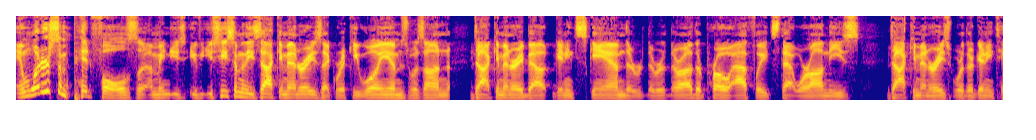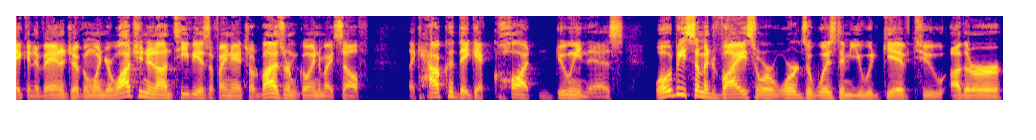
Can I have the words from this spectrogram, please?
And what are some pitfalls? I mean, you, you see some of these documentaries, like Ricky Williams was on documentary about getting scammed. There, there, there are other pro athletes that were on these documentaries where they're getting taken advantage of. And when you're watching it on TV as a financial advisor, I'm going to myself, like, how could they get caught doing this? What would be some advice or words of wisdom you would give to other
